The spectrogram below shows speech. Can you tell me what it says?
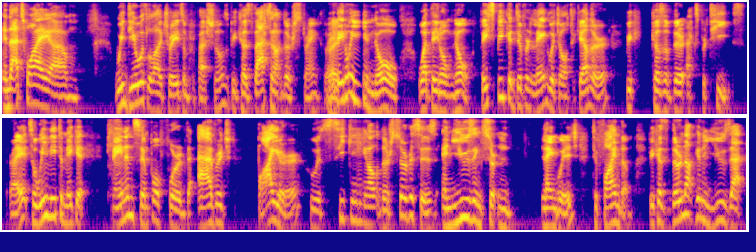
and that's why um, we deal with a lot of trades and professionals because that's not their strength. Right? Right. They don't even know what they don't know. They speak a different language altogether because of their expertise, right? So we need to make it plain and simple for the average buyer who is seeking out their services and using certain language to find them because they're not going to use that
